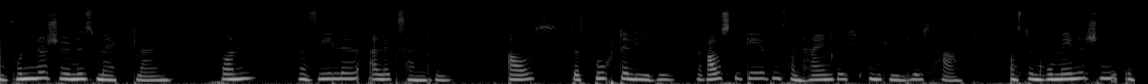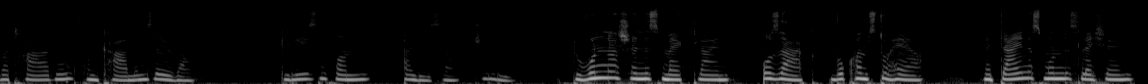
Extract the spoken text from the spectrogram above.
Du wunderschönes Mägdlein von Vasile Alexandri aus Das Buch der Liebe, herausgegeben von Heinrich und Julius Hart. Aus dem Rumänischen übertragen von Carmen Silva. Gelesen von Alisa Julie. Du wunderschönes Mägdlein, o sag, wo kommst du her? Mit deines Mundes Lächeln,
